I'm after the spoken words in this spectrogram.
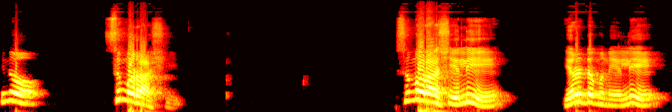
ಇನ್ನು ಸಿಂಹರಾಶಿ. ಸಿಂಹರಾಶಿಯಲ್ಲಿ ಎರಡು ಮನೆಯಲ್ಲಿ,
